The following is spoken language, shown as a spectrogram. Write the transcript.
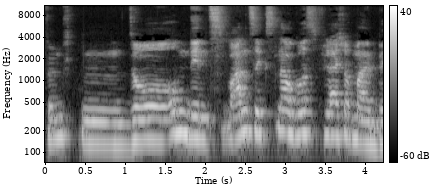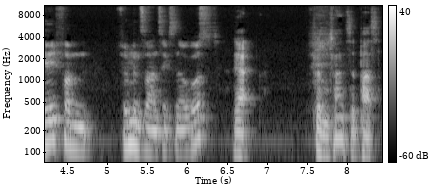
fünften, so um den 20. August, vielleicht auch mal ein Bild vom 25. August. Ja. 25 passt.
